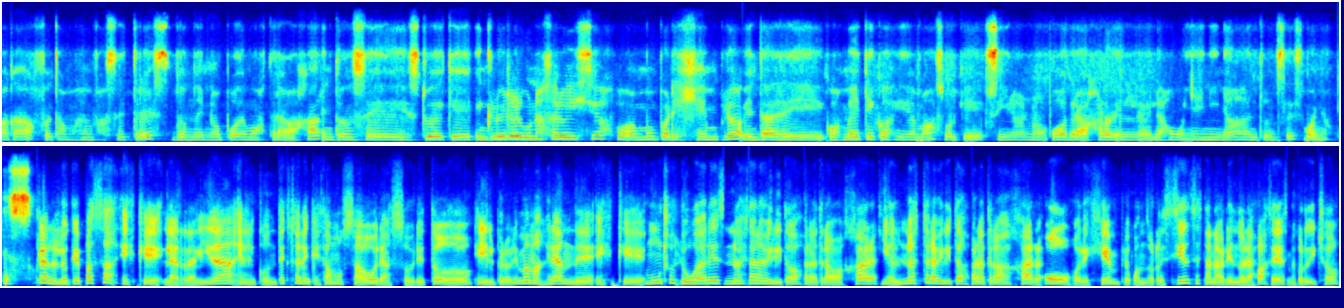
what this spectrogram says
acá fue que estamos en fase 3, donde no podemos trabajar. Entonces tuve que incluir algunos servicios, como por ejemplo ventas de cosméticos y demás, porque si no, no puedo trabajar de la- las uñas ni nada. Entonces, bueno, eso. Claro, lo que pasa es que la realidad en el contexto en el que estamos ahora, sobre todo, el problema más grande es que muchos lugares no están habilitados para trabajar y al no estar habilitados para trabajar o, por ejemplo, cuando recién se están abriendo las fases, mejor dicho,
